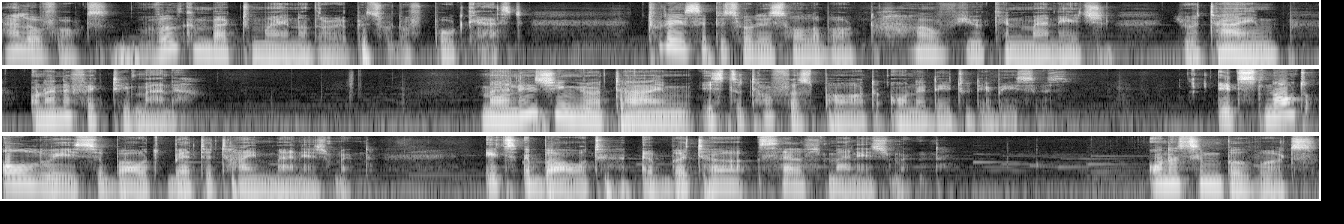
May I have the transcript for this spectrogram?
Hello, folks. Welcome back to my another episode of podcast. Today's episode is all about how you can manage your time on an effective manner. Managing your time is the toughest part on a day to day basis. It's not always about better time management, it's about a better self management. On a simple words,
